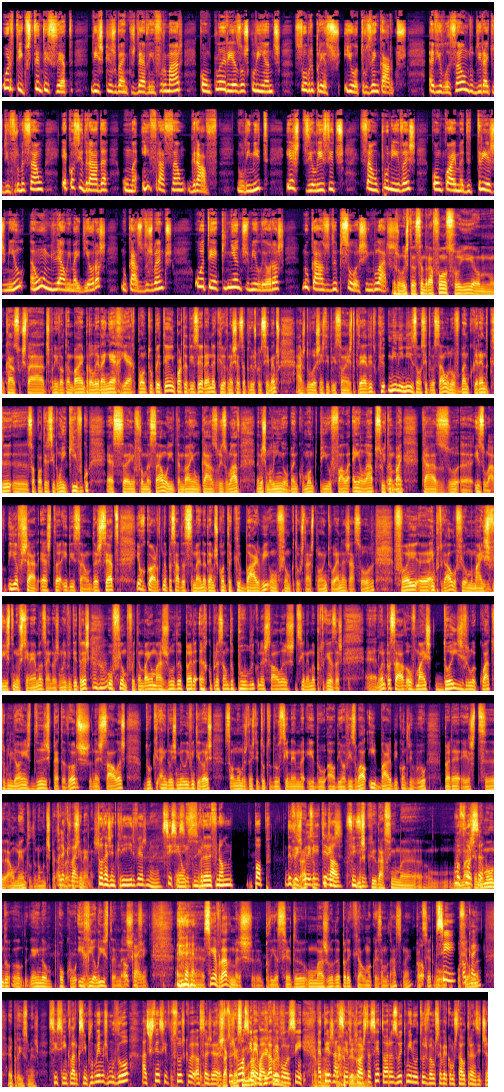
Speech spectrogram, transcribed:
O artigo 77 diz que os bancos devem informar com clareza os clientes sobre preços e outros encargos. A violação do direito de informação é considerada uma infração grave. No limite, estes ilícitos são puníveis com coima de 3 mil a 1 milhão e meio de euros, no caso dos bancos, ou até 500 mil euros no caso de pessoas singulares. A jornalista Sandra Afonso e um caso que está disponível também para ler em rr.pt. Importa dizer, Ana, que a Renascença pediu esclarecimentos às duas instituições de crédito que minimizam a situação. O novo banco garante que uh, só pode ter sido um equívoco essa informação e também um caso isolado. Na mesma linha, o Banco Montepio fala em lapso e também uhum. caso uh, isolado. E a fechar esta edição das sete, eu recordo que na passada semana demos conta que Barbie, um filme que tu gostaste muito, muito, Ana, já soube, foi uh, em Portugal o filme mais visto nos cinemas em 2023. Uhum. O filme foi também uma ajuda para a recuperação de público nas salas de cinema portuguesas. Uh, no ano passado houve mais 2,4 milhões de espectadores nas salas do que em 2022. São números do Instituto do Cinema e do Audiovisual e Barbie contribuiu para este aumento do número de espectadores nos cinemas. Toda a gente queria ir ver, não é? Sim, sim, é sim, um sim. verdadeiro fenómeno pop de 2023. Total. Sim, mas sim. que dá assim uma, uma, uma imagem força. do mundo ainda um pouco irrealista, mas okay. enfim. Uh, sim, é verdade, mas podia ser uma ajuda para que alguma coisa mudasse, não é? Pode ser. O, sim, o filme okay. é para isso mesmo. Sim, sim, claro que sim. Pelo menos mudou a assistência de pessoas que, ou seja, as já pessoas vão ao cinema, já vivou, sim. É Até já, Sérgio Até já. Costa, 7 horas, 8 minutos. Vamos saber como está o trânsito já.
